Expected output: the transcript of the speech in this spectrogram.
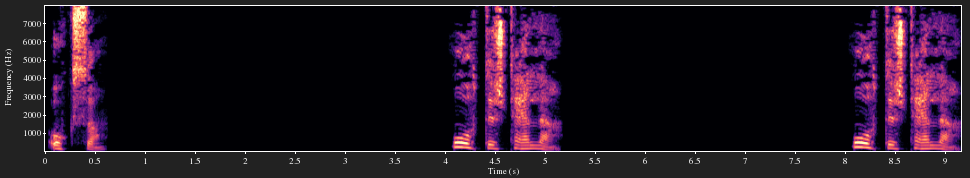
Också. Återställa. Återställa.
